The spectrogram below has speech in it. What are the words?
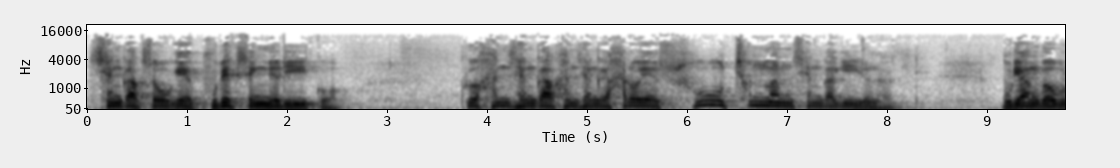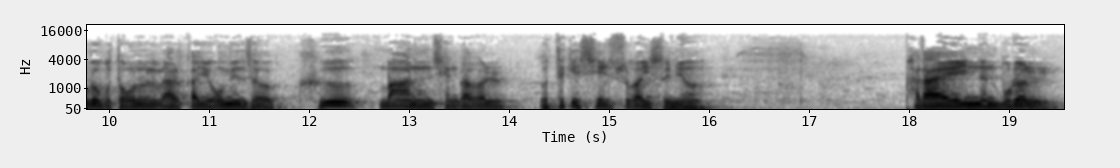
생각 속에 900생멸이 있고 그 한 생각 한 생각에 하루에 수천만 생각이 일어나는데 무량겁으로부터 오늘날까지 오면서 그 많은 생각을 어떻게 셀 수가 있으며 바다에 있는 물을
